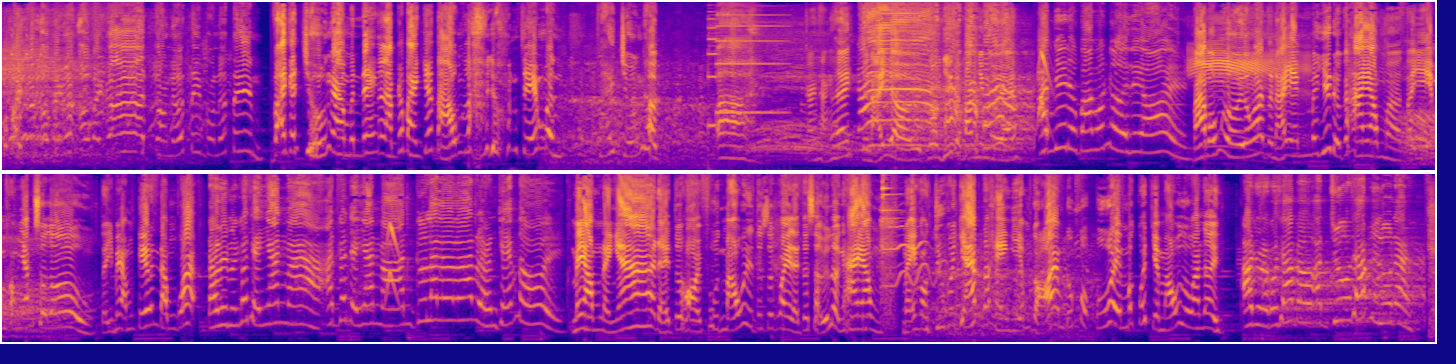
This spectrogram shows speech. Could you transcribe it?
Oh my god, oh my god, oh my god. Còn nửa tim, còn nửa tim. Vãi cả trưởng à, mình đang làm các bạn chế tạo Ông lao vô chém mình. Vãi trưởng thật à, Căng thẳng thế. Từ nãy giờ cô giết được bao nhiêu người rồi anh đi được ba bốn người gì rồi. Ba bốn người luôn á từ nãy em mới giết được có hai ông mà tại vì em không dám solo. Tại vì mấy ông kéo đến đông quá. Tại vì mình có chạy nhanh mà anh có chạy nhanh mà anh cứ lăn lăn lăn rồi anh chém thôi. Mấy ông này nhá để tôi hồi full máu đi tôi sẽ quay lại tôi xử lần hai ông. Mà em còn chưa có giáp nó hèn gì em gõ em đúng một búa em mất quá trời máu luôn anh ơi. À rồi có giáp đâu anh chưa có giáp gì luôn nè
